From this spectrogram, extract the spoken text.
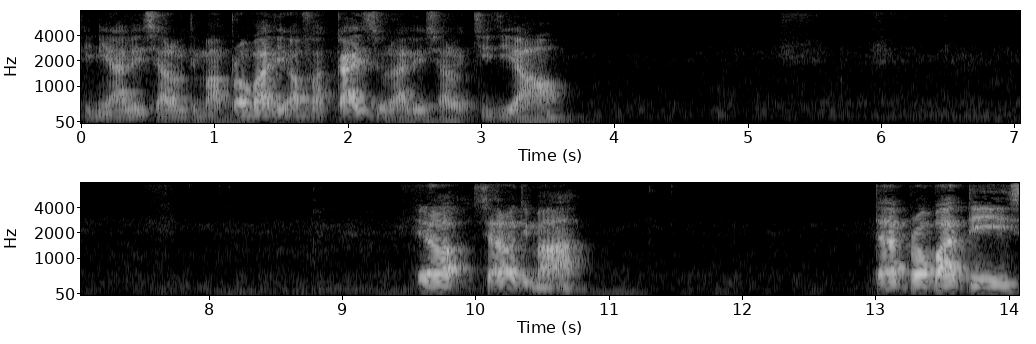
ဒီနေရာလေးဆရာတို့ဒီမှာ property of a kite ဆိုတာလေးဆရာတို့ကြည့်ကြည့်အောင်အဲ့တော့ဆရာတို့ဒီမှာ the properties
